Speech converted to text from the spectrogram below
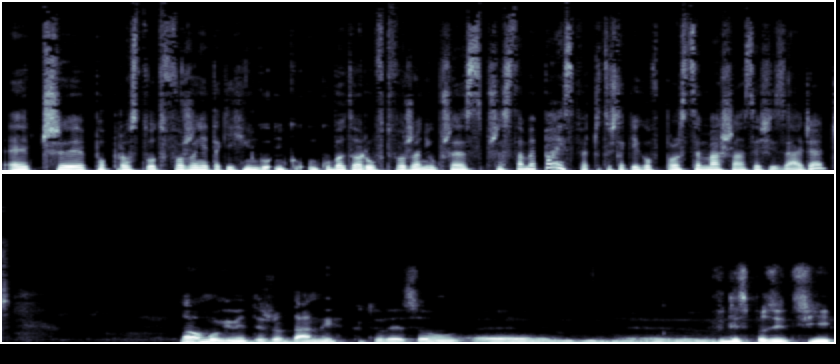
e, czy po prostu otworzenie takich inkubatorów w tworzeniu przez, przez same państwa. Czy coś takiego w Polsce ma szansę się zadziać? No, mówimy też o danych, które są e, w dyspozycji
